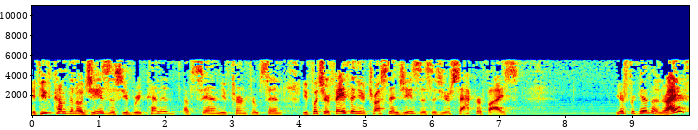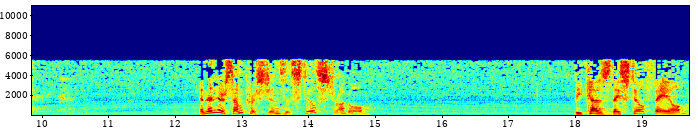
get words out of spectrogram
If you've come to know Jesus, you've repented of sin, you've turned from sin, you've put your faith and your trust in Jesus as your sacrifice, you're forgiven, right? And then there's some Christians that still struggle because they still fail,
